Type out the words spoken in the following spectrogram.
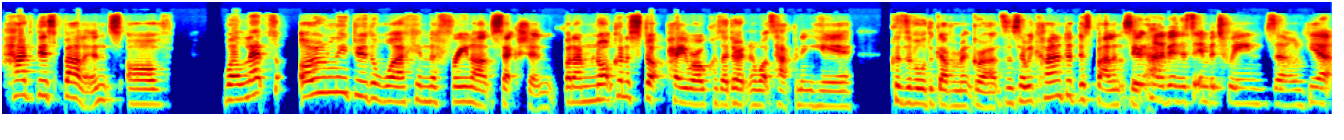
had this balance of, well, let's only do the work in the freelance section, but I'm not going to stop payroll because I don't know what's happening here because of all the government grants. And so we kind of did this balancing You're kind of in this in between zone. Yeah.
